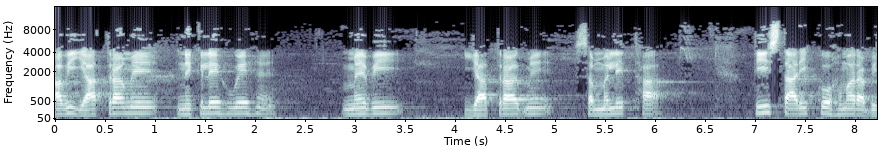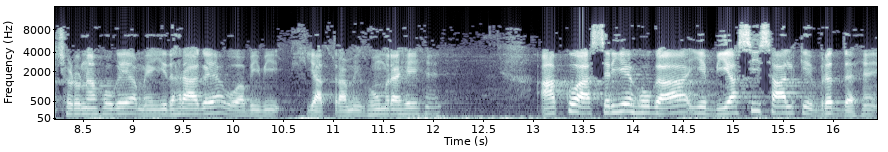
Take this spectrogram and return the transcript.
अभी यात्रा में निकले हुए हैं, मैं भी यात्रा में सम्मिलित था। तीस तारीख को हमारा बिछड़ना हो गया, मैं इधर आ गया, वो अभी भी यात्रा में घूम रहे हैं। आपको आश्चर्य होगा, ये बियासी साल के वृद्ध हैं।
